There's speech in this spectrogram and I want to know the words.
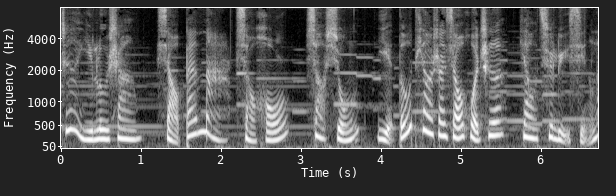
这一路上，小斑马、小猴、小熊也都跳上小火车，要去旅行了。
